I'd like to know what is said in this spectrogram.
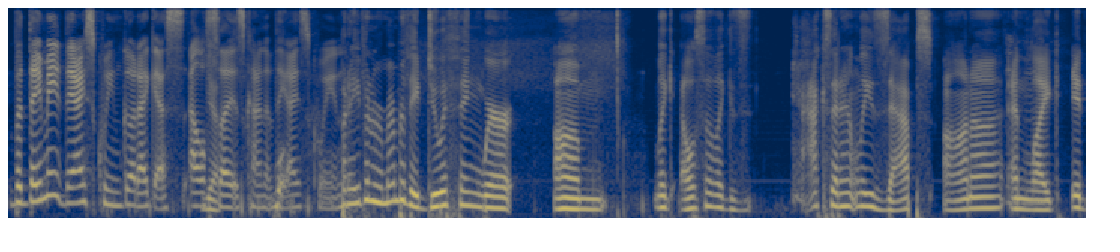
but they made the ice queen good i guess elsa is kind of the ice queen But I even remember they do a thing where, um, like Elsa like z- accidentally zaps Anna, Mm-hmm. and like it,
